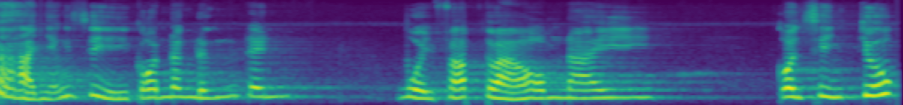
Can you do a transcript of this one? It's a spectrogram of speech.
cả những gì con đang đứng trên buổi pháp tòa hôm nay. Con xin chúc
